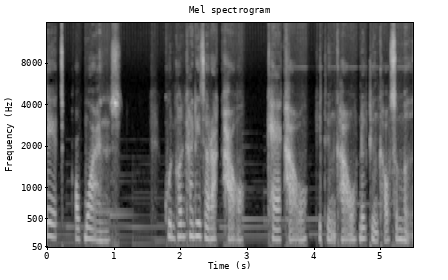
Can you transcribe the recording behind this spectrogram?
Eight of Wands คุณค่อนข้างที่จะรักเขา แคร์เขาคิดถึงเขานึกถึงเขาเสมอ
